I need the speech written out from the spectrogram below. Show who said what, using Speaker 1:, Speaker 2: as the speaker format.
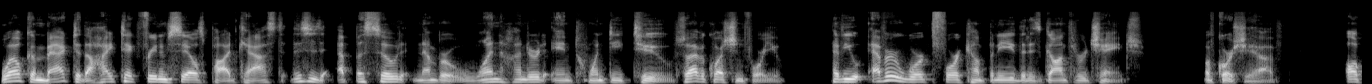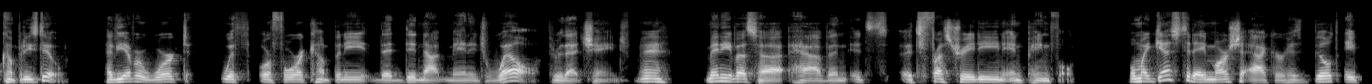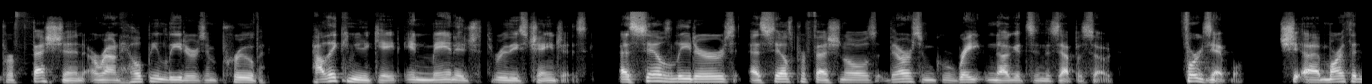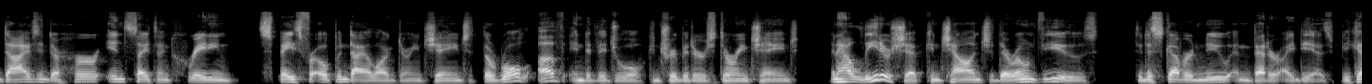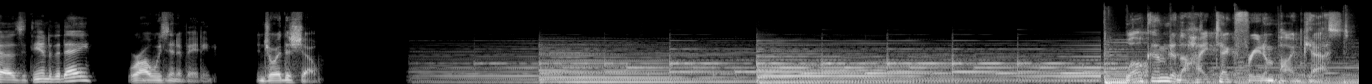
Speaker 1: Welcome back to the High Tech Freedom Sales Podcast. This is episode number 122. So I have a question for you. Have you ever worked for a company that has gone through change? Of course you have. All companies do. Have you ever worked with or for a company that did not manage well through that change? Eh, many of us ha- have, and it's it's frustrating and painful. Well, my guest today, Marsha Acker, has built a profession around helping leaders improve how they communicate and manage through these changes. As sales leaders, as sales professionals, there are some great nuggets in this episode. For example, she, uh, Martha dives into her insights on creating space for open dialogue during change, the role of individual contributors during change, and how leadership can challenge their own views to discover new and better ideas. Because at the end of the day, we're always innovating. Enjoy the show. Welcome to the High Tech Freedom Podcast.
